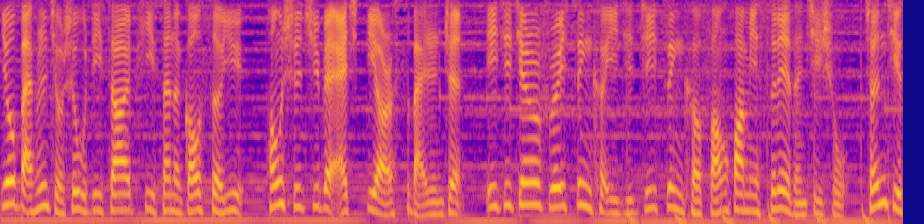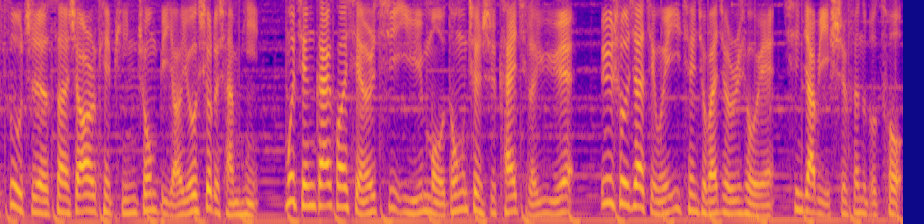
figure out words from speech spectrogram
拥有百分之九十五 DCI-P 三的高色域，同时具备 HDR 四百认证，以及兼容 FreeSync 以及 G-Sync 防画面撕裂等技术，整体素质算是 2K 屏中比较优秀的产品。目前该款显示器已于某东正式开启了预约。预售价仅为一千九百九十九元，性价比十分的不错。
